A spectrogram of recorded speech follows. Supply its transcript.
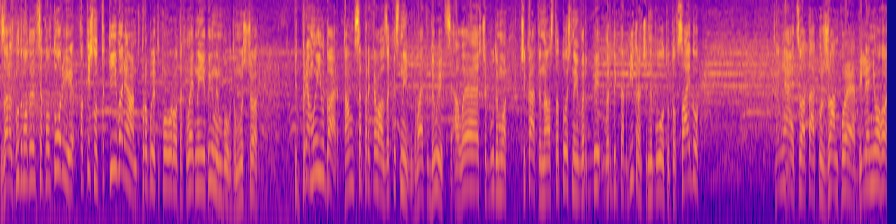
Зараз будемо дивитися повторі. Фактично такий варіант пробити по воротах ледь не єдиним був, тому що під прямий удар там все перекривав захисник. Давайте дивитися. Але ще будемо чекати на остаточний вердикт арбітра. Чи не було тут офсайду? Ганяє цю атаку Жан Пуе. Біля нього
